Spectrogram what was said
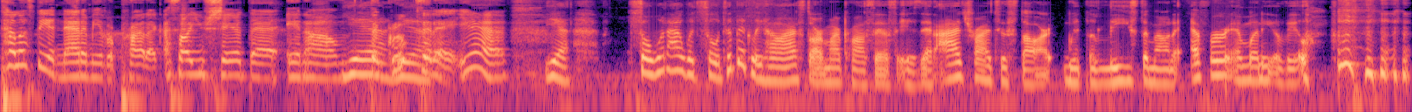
tell us the anatomy of a product. I saw you shared that in um yeah, the group yeah. today. Yeah, yeah. So what I would so typically how I start my process is that I try to start with the least amount of effort and money available.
